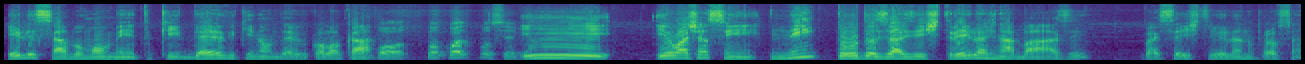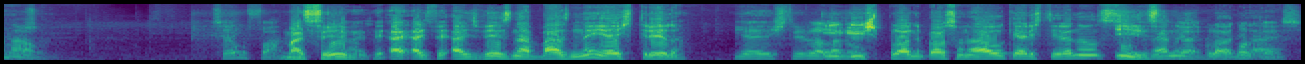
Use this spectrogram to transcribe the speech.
Ele sabe o momento que deve que não deve colocar. Concordo, concordo com você. E eu acho assim, nem todas as estrelas na base vai ser estrela no profissional. Isso é um fato. Vai ser Às, às ve- às vezes na base nem é estrela. E a estrela lá E, no... explode no profissional, o que era estrela não, Isso, né, não É, explode lá. acontece.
